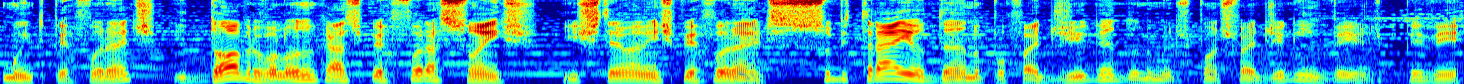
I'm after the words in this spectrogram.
muito perfurante, e dobra o valor no caso de perfurações e extremamente perfurantes. Subtrai o dano por fadiga do número de pontos de fadiga em vez de PV.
